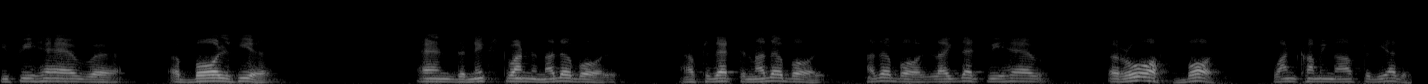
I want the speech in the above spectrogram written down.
if we have uh, a ball here and the next one another ball, after that another ball, another ball, like that we have a row of balls, one coming after the other.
